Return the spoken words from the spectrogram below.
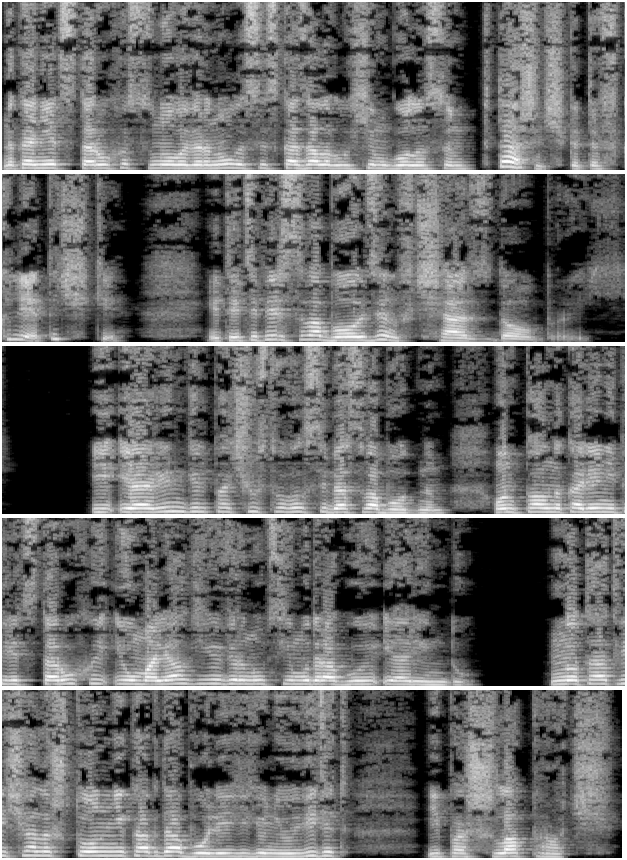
Наконец старуха снова вернулась и сказала глухим голосом, «Пташечка-то в клеточке, и ты теперь свободен в час добрый». И Иорингель почувствовал себя свободным. Он пал на колени перед старухой и умолял ее вернуть ему дорогую Иоринду. Но та отвечала, что он никогда более ее не увидит, и пошла прочь.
